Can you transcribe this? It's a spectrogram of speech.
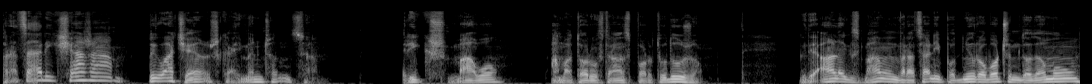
Praca riksiarza była ciężka i męcząca. Riksz mało, amatorów transportu dużo. Gdy Alek z małym wracali po dniu roboczym do domu,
